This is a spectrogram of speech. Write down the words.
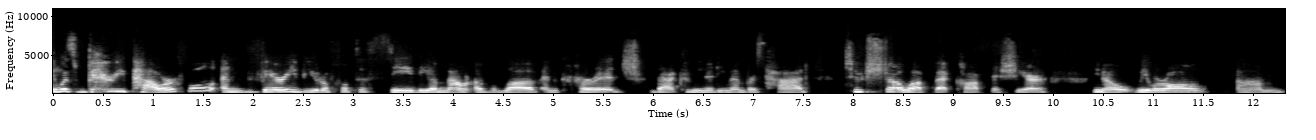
it was very powerful and very beautiful to see the amount of love and courage that community members had to show up at COP this year. You know, we were all um,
